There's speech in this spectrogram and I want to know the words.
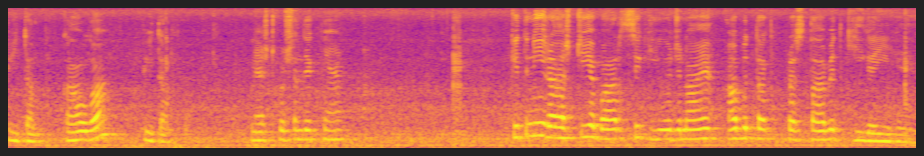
पीतम। कहाँ होगा? पीतम। नेक्स्ट क्वेश्चन देखते हैं। कितनी राष्ट्रीय वार्षिक योजनाएँ अब तक प्रस्तावित की गई हैं?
